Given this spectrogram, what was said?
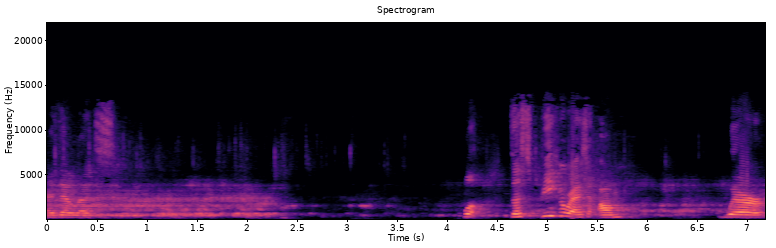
And then let's Well, the speaker is um where.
